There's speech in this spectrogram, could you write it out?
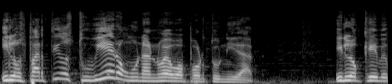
Y los partidos tuvieron una nueva oportunidad y lo que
